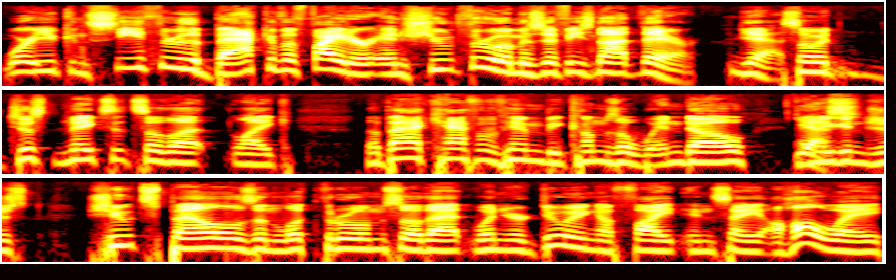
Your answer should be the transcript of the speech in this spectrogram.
where you can see through the back of a fighter and shoot through him as if he's not there. Yeah, so it just makes it so that like the back half of him becomes a window, and Yes. you can just shoot spells and look through them so that when you're doing a fight in say a hallway,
